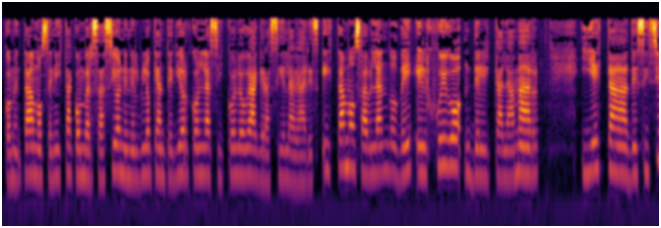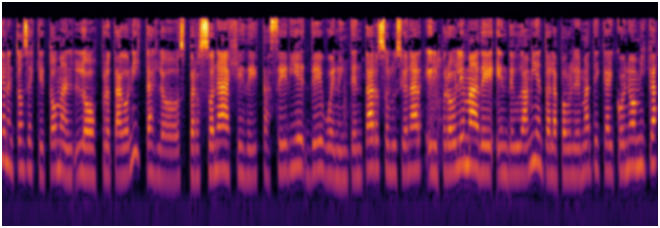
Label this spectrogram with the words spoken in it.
Comentábamos en esta conversación en el bloque anterior con la psicóloga Graciela Gares. Estamos hablando de el juego del calamar y esta decisión entonces que toman los protagonistas, los personajes de esta serie de, bueno, intentar solucionar el problema de endeudamiento, la problemática económica,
